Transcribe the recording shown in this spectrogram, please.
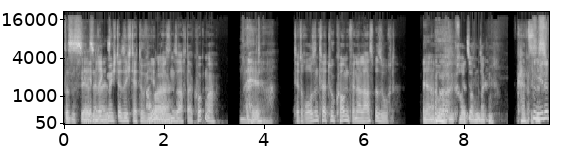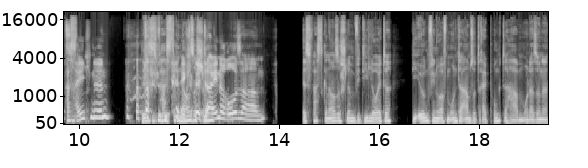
Das ist sehr, sehr Henrik nice. möchte sich tätowieren Aber- lassen, sagt er. Guck mal, Alter. Das Rosentattoo kommt, wenn er Lars besucht. Ja, Oh. ein Kreuz auf dem Nacken. Kannst Das du mir das zeichnen? Das ist fast genauso ich will schlimm. deine Rose haben. Ist fast genauso schlimm wie die Leute, die irgendwie nur auf dem Unterarm so drei Punkte haben oder so eine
